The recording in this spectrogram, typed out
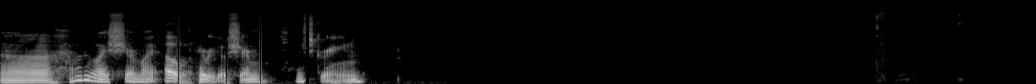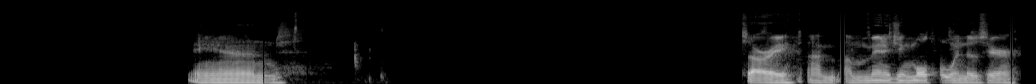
Uh, how do I share my, oh, here we go, share my screen. And sorry, I'm, I'm managing multiple windows here.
